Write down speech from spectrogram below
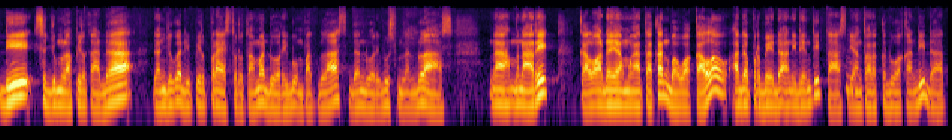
di sejumlah pilkada dan juga di pilpres terutama 2014 dan 2019. Nah menarik kalau ada yang mengatakan bahwa kalau ada perbedaan identitas hmm. di antara kedua kandidat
